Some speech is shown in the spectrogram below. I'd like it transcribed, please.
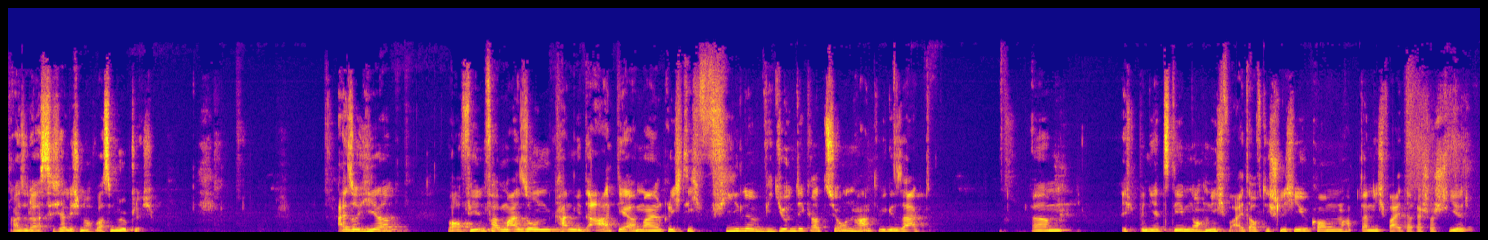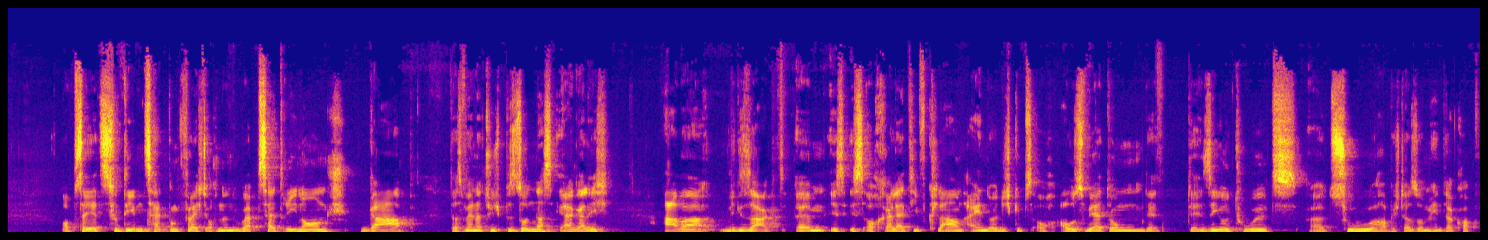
Also da ist sicherlich noch was möglich. Also hier war auf jeden Fall mal so ein Kandidat, der mal richtig viele Videointegrationen hat. Wie gesagt, ähm, ich bin jetzt dem noch nicht weiter auf die Schliche gekommen, habe da nicht weiter recherchiert. Ob es da jetzt zu dem Zeitpunkt vielleicht auch einen Website-Relaunch gab, das wäre natürlich besonders ärgerlich. Aber wie gesagt, ähm, es ist auch relativ klar und eindeutig gibt es auch Auswertungen der, der SEO-Tools äh, zu, habe ich da so im Hinterkopf,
